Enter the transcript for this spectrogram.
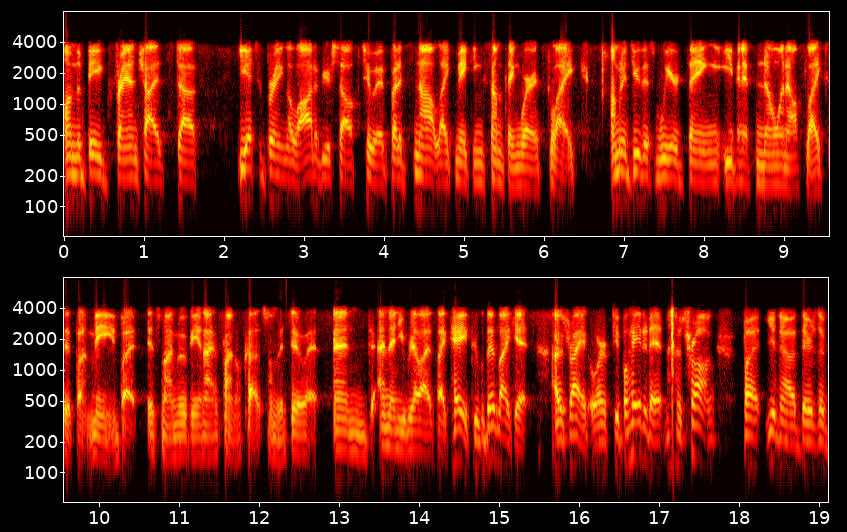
on the big franchise stuff you get to bring a lot of yourself to it but it's not like making something where it's like I'm going to do this weird thing, even if no one else likes it but me. But it's my movie, and I have final cut, so I'm going to do it. And and then you realize, like, hey, people did like it. I was right, or people hated it, and I was wrong. But you know, there's a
